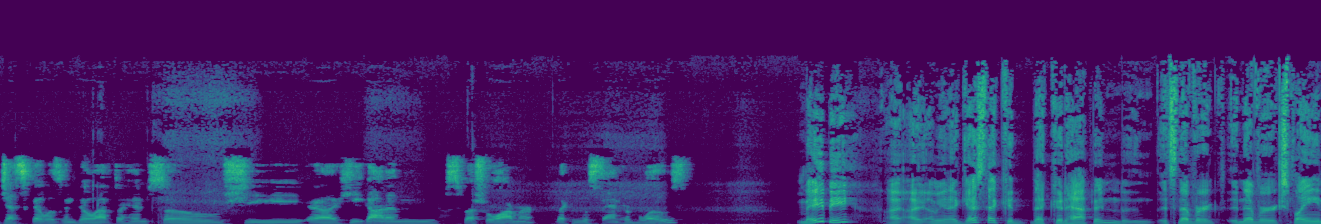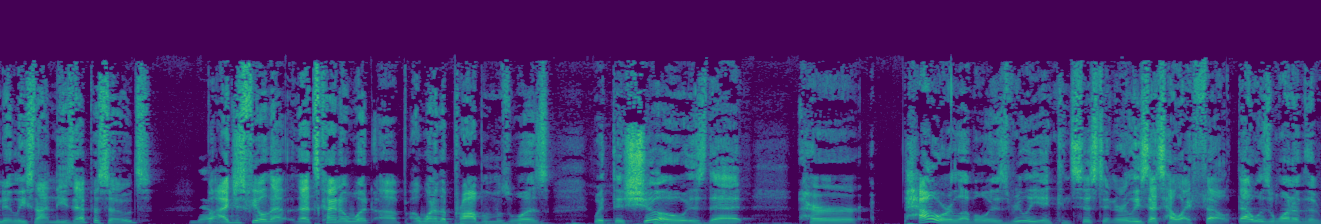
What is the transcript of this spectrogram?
Jessica was going to go after him, so she uh, he got him special armor that can withstand her blows. Maybe. I, I, I mean I guess that could that could happen. It's never it never explained, at least not in these episodes. No. But I just feel that that's kind of what uh, one of the problems was with this show is that her power level is really inconsistent, or at least that's how I felt. That was one of the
